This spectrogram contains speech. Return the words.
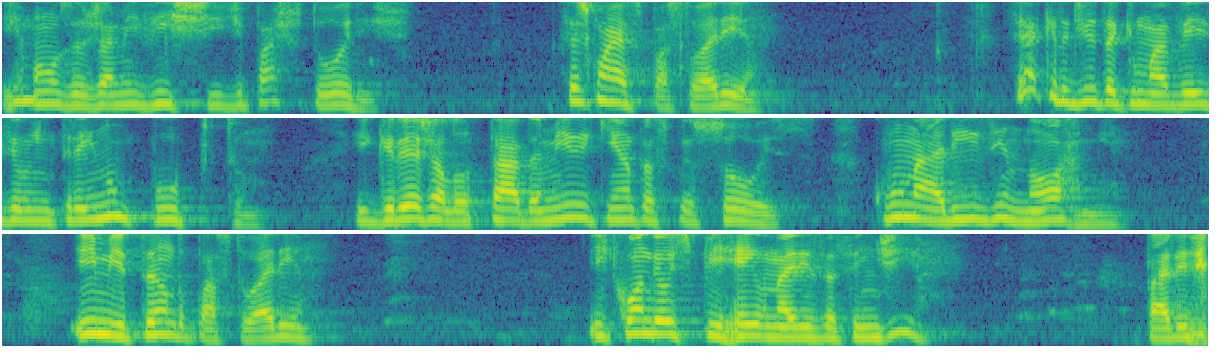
Irmãos, eu já me vesti de pastores. Vocês conhecem pastoria? Você acredita que uma vez eu entrei num púlpito, igreja lotada, 1.500 pessoas, com um nariz enorme, imitando pastoria? E quando eu espirrei, o nariz acendia? Parei.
